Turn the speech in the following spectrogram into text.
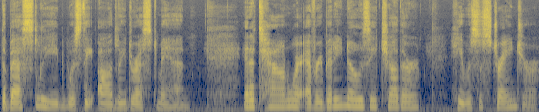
The best lead was the oddly dressed man. In a town where everybody knows each other, he was a stranger.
